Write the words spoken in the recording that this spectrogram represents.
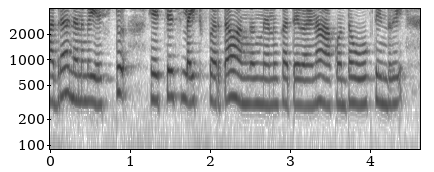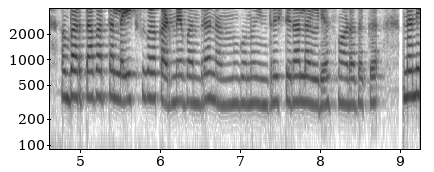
ಆದರೆ ನನಗೆ ಎಷ್ಟು ಹೆಚ್ಚೆಚ್ಚು ಲೈಕ್ಸ್ ಬರ್ತಾವೆ, ಹಂಗಂಗೆ ನಾನು ಕತೆಗಳನ್ನ ಹಾಕೊತ ಹೋಗ್ತೀನಿ ರೀ. ಬರ್ತಾ ಬರ್ತಾ ಲೈಕ್ಸ್ಗಳು ಕಡಿಮೆ ಬಂದರೆ ನಮಗೂ ಇಂಟ್ರೆಸ್ಟ್ ಇರಲ್ಲ ವಿಡಿಯೋಸ್ ಮಾಡೋದಕ್ಕೆ. ನಾನು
